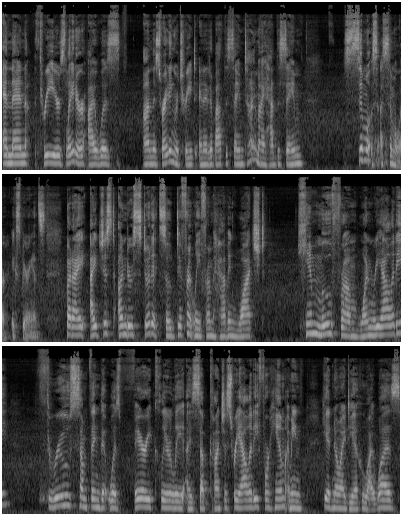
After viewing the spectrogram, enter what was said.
and then three years later i was on this writing retreat and at about the same time i had the same similar similar experience but I, I just understood it so differently from having watched him move from one reality through something that was very clearly a subconscious reality for him. I mean, he had no idea who I was.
